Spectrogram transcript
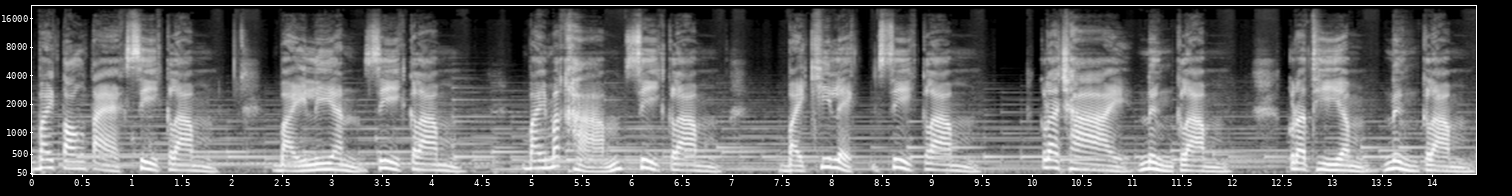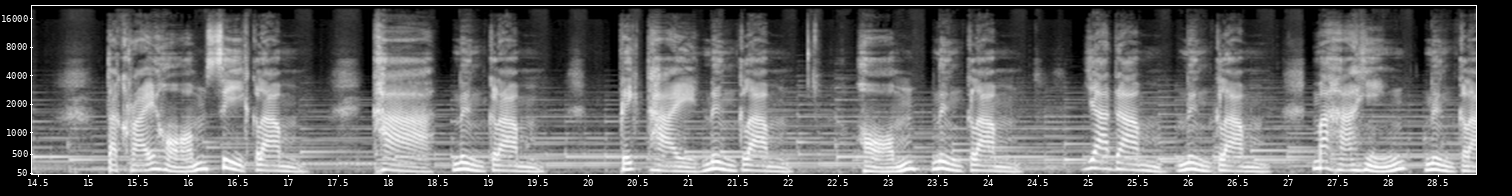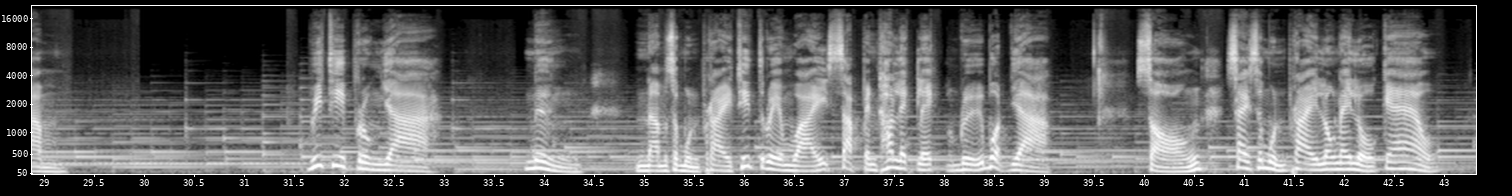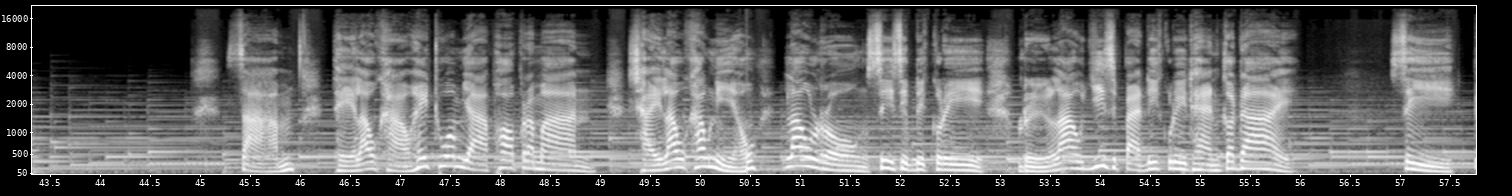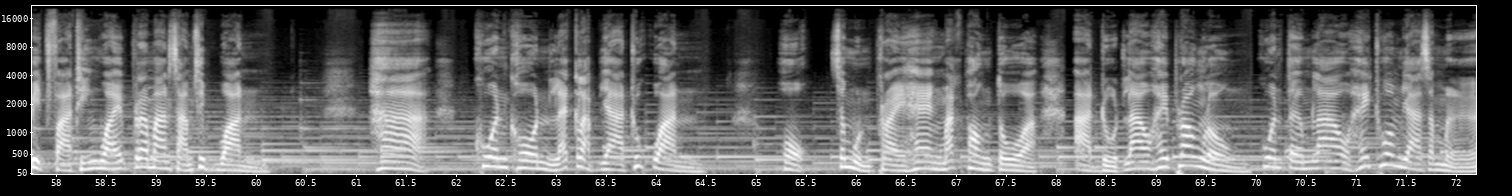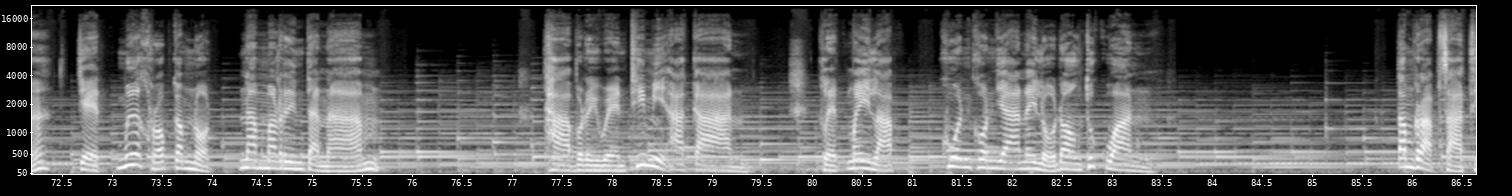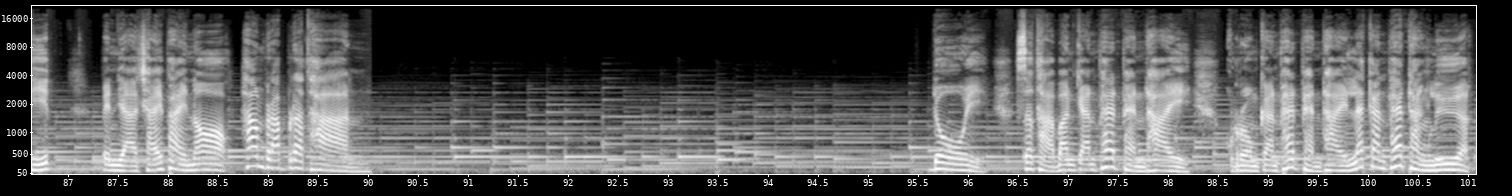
ใบตองแตก 4 กรัม ใบเลี่ยน 4 กรัม ใบมะขาม 4 กรัม ใบขี้เหล็ก 4 กรัม กระชาย 1 กรัม กระเทียม 1 กรัม ตะไคร้หอม 4 กรัม ข่า 1 กรัม พริกไทย 1 กรัม หอม 1 กรัม ยาดำ 1 กรัม มหาหิง 1 กรัม วิธีปรุงยา 1. นำสมุนไพรที่เตรียมไว้สับเป็นท่อนเล็กๆ หรือบดหยาบ 2. ใส่สมุนไพรลงในโหลแก้ว 3. เทเหล้าขาวให้ท่วมยาพอประมาณ ใช้เหล้าข้าวเหนียวเหล้าโรง 40 ดีกรี หรือเหล้า 28 ดีกรีแทนก็ได้ 4. ปิดฝาทิ้งไว้ประมาณ 30 วัน 5. ควรคนและกลับยาทุกวัน 6. สมุนไพรแห้งมักพองตัว อาจดูดเหล้าให้พร่องลง ควรเติมเหล้าให้ท่วมยาเสมอ 7. เมื่อครบกำหนดนำมารินแต่น้ำทาบริเวณที่มีอาการ เคล็ดไม่ลับ ควรคนยาในโหลดองทุกวันตำรับสาธิต เป็นยาใช้ภายนอกห้ามรับประทาน โดย สถาบันการแพทย์แผนไทย กรมการแพทย์แผนไทยและการแพทย์ทางเลือก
